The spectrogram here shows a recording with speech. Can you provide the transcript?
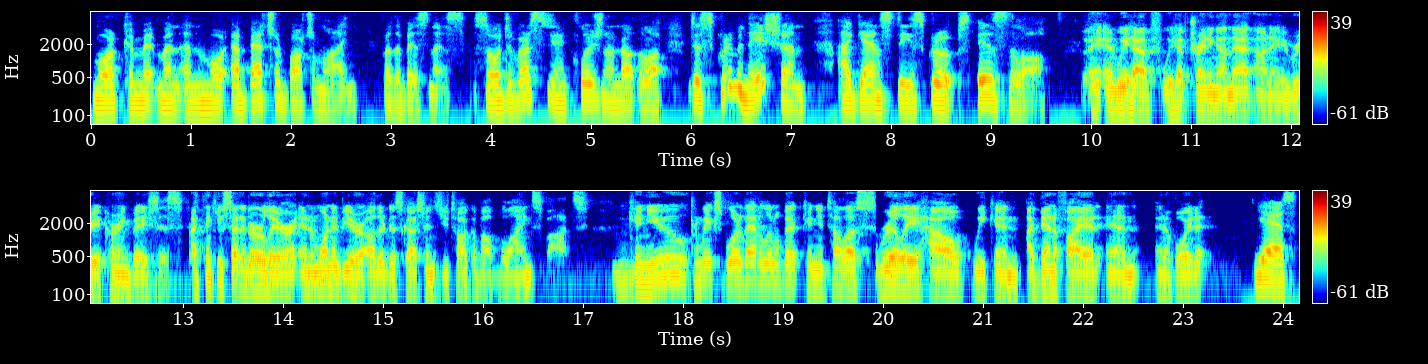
more commitment, and more a better bottom line for the business. So diversity and inclusion are not the law. Discrimination against these groups is the law. And we have we have training on that on a reoccurring basis. I think you said it earlier, and in one of your other discussions, you talk about blind spots. Mm. Can you can we explore that a little bit? Can you tell us really how we can identify it and and avoid it? Yes.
